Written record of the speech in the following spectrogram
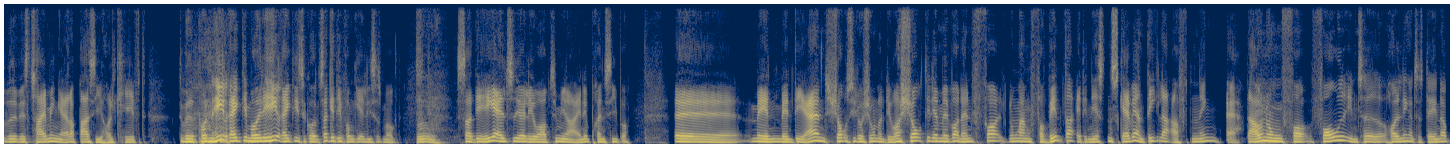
Du ved, hvis timingen er der, bare sige, hold kæft du ved, på den helt rigtige måde, det helt rigtige sekund, så kan det fungere lige så smukt. Mm. Så det er ikke altid, jeg lever op til mine egne principper. Øh, men, men det er en sjov situation, og det er også sjovt det der med, hvordan folk nogle gange forventer, at det næsten skal være en del af aftenen. Ikke? Ja. Der er jo nogle for, forudindtaget holdninger til stand-up,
